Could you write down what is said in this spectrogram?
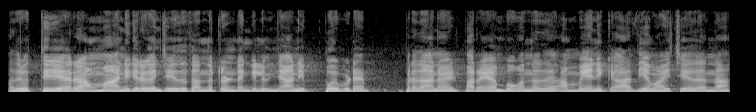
അതിൽ ഒത്തിരിയേറെ അമ്മ അനുഗ്രഹം ചെയ്ത് തന്നിട്ടുണ്ടെങ്കിലും ഞാൻ ഇപ്പോൾ ഇവിടെ പ്രധാനമായിട്ട് പറയാൻ പോകുന്നത് അമ്മ എനിക്ക് ആദ്യമായി ചെയ്തെന്ന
